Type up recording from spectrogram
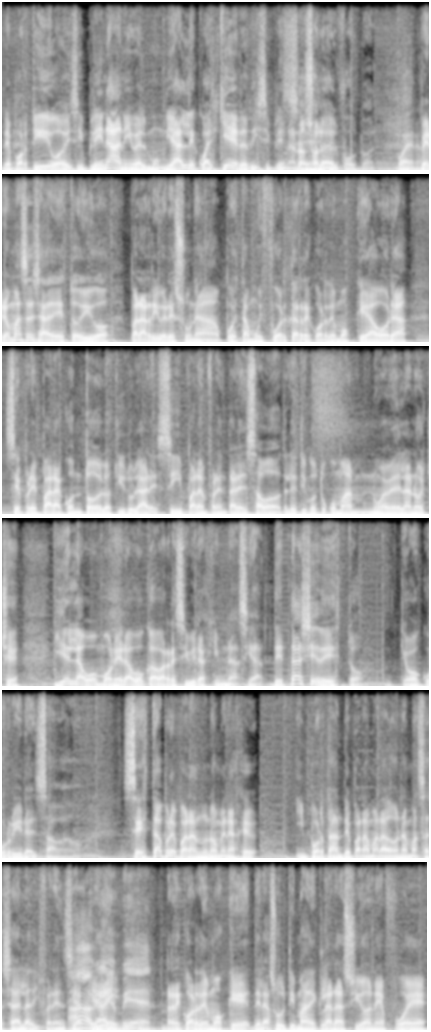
deportivo, disciplina a nivel mundial de cualquier disciplina, no solo del fútbol. Bueno. Pero más allá de esto, digo, para River es una apuesta muy fuerte. Recordemos que ahora se prepara con todos los titulares, sí, para enfrentar el sábado Atlético Tucumán, 9 de la noche, y en la bombonera Boca va a recibir a Gimnasia. Detalle de esto, que va a ocurrir el sábado. Se está preparando un homenaje importante para Maradona, más allá de las diferencias Ah, que bien, hay. bien. Recordemos que de las últimas declaraciones fue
